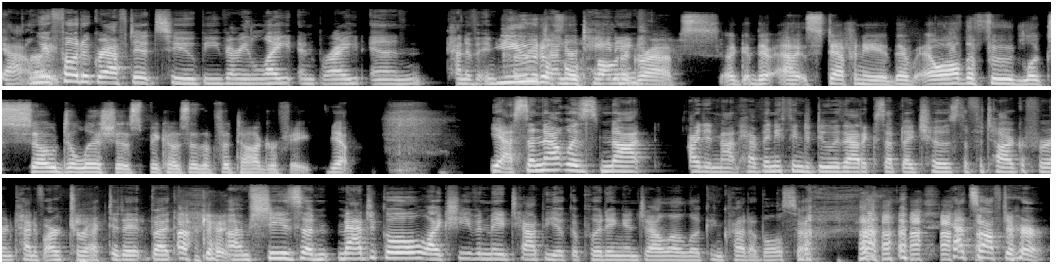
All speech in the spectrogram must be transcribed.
yeah. And we photographed it to be very light and bright and kind of Beautiful photographs. Uh, uh, Stephanie, all the food looks so delicious because of the photography. Yep. Yes, and that was not. I did not have anything to do with that, except I chose the photographer and kind of art directed it. But Okay. um, she's a magical. Like she even made tapioca pudding and Jello look incredible. So hats off to her.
